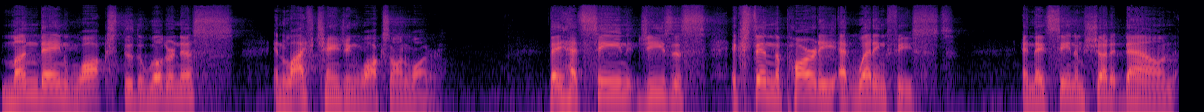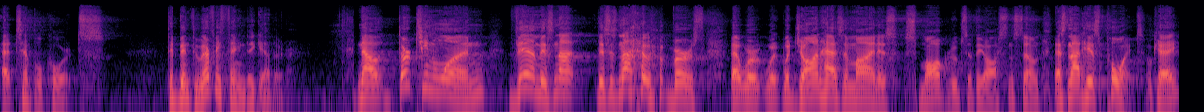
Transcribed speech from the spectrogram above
mundane walks through the wilderness, and life-changing walks on water. They had seen Jesus extend the party at wedding feast, and they'd seen him shut it down at temple courts. They'd been through everything together. Now, 13.1, them is not, this is not a verse that we're, what John has in mind is small groups at the Austin Stone. That's not his point, okay?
